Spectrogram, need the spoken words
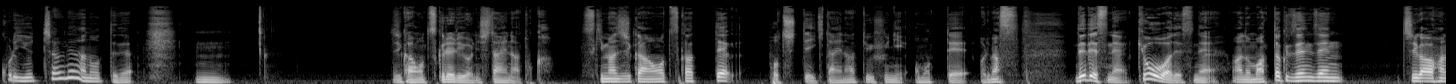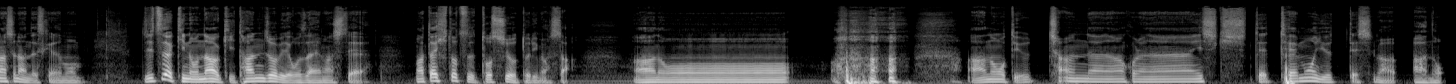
これ言っちゃうね、あのってね。うん。時間を作れるようにしたいなとか、隙間時間を使ってポチっていきたいなというふうに思っております。でですね、今日はですね、あの、全く全然違う話なんですけれども、実は昨日直樹誕生日でございまして、また一つ年を取りました。あのー あのーって言っちゃうんだよな、これね。意識してても言ってしまう。あの。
